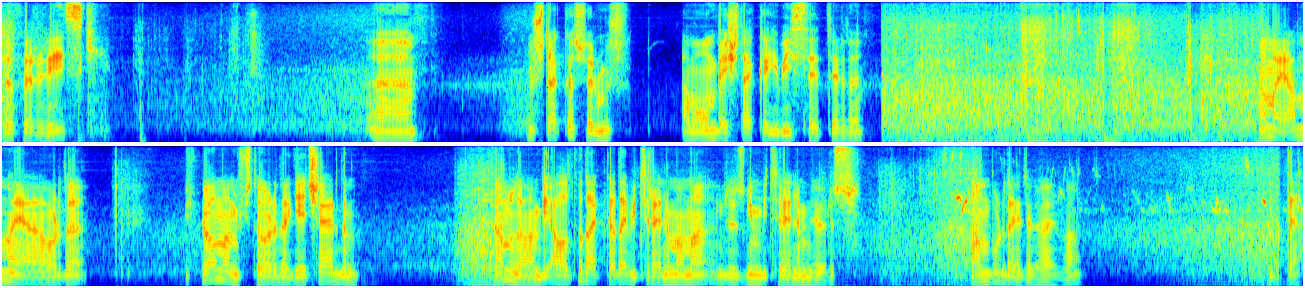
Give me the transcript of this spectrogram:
Sıfır risk. Ee, 3 dakika sürmüş. Ama 15 dakika gibi hissettirdi. Ama yapma ya orada bir şey olmamıştı orada geçerdim. Tamam o zaman bir 6 dakikada bitirelim ama düzgün bitirelim diyoruz. Tam buradaydı galiba. Bitti.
